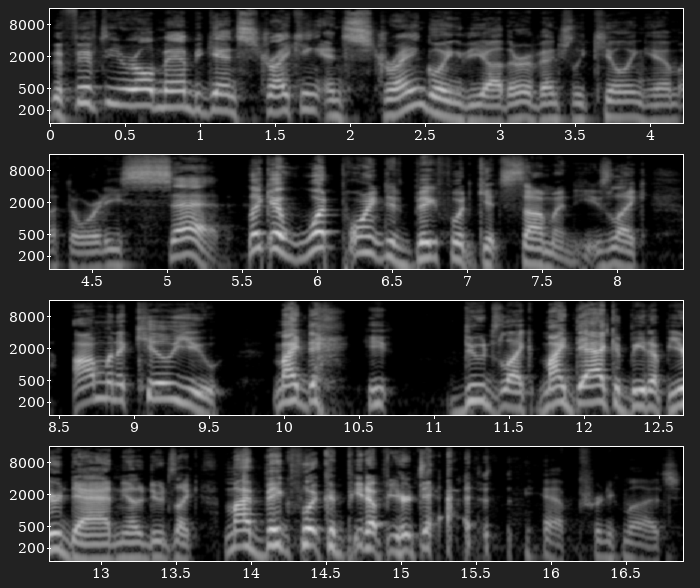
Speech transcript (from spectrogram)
The 50 year old man began striking and strangling the other, eventually killing him. Authorities said. Like, at what point did Bigfoot get summoned? He's like, I'm gonna kill you. My dad. He dude's like, my dad could beat up your dad, and the other dude's like, my Bigfoot could beat up your dad. Yeah, pretty much.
